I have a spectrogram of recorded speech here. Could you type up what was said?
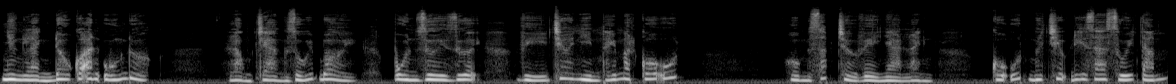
Nhưng lành đâu có ăn uống được. Lòng chàng dối bời, buồn rười rượi vì chưa nhìn thấy mặt cô út. Hôm sắp trở về nhà lành, cô út mới chịu đi ra suối tắm.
